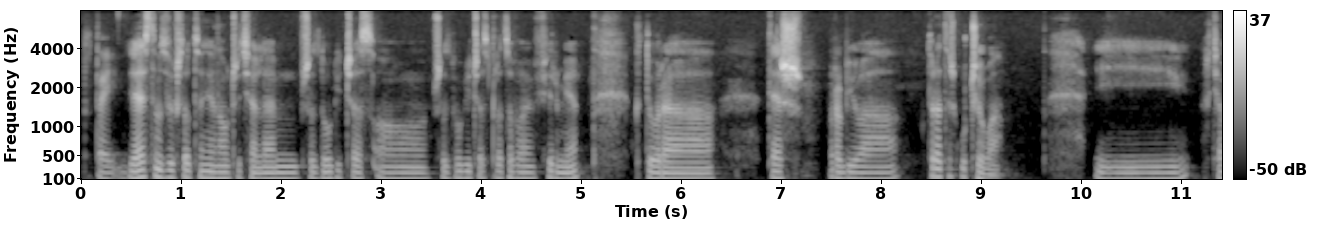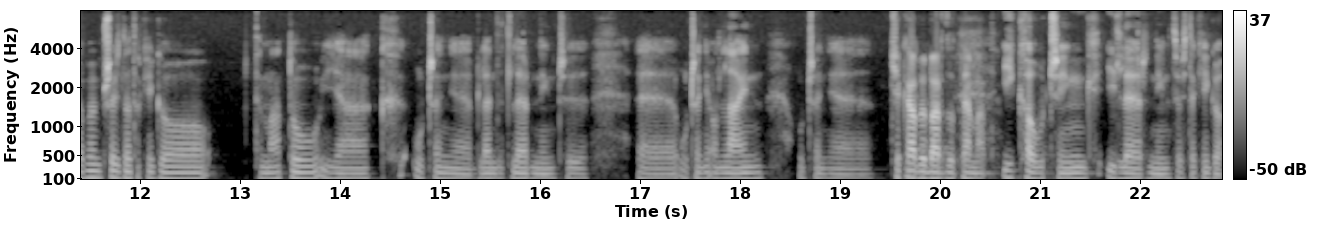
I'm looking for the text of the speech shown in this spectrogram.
Tutaj... Ja jestem z wykształcenia nauczycielem. Przez długi czas, o, przez długi czas pracowałem w firmie, która też robiła, która też uczyła. I chciałbym przejść do takiego tematu jak uczenie blended learning, czy uczenie online, uczenie. Ciekawy bardzo temat. I coaching, i learning, coś takiego.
